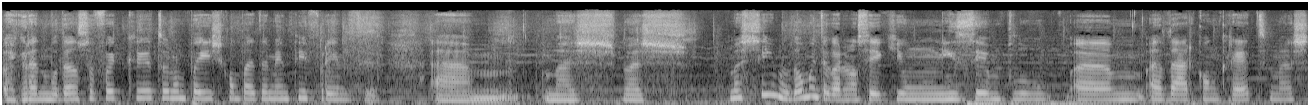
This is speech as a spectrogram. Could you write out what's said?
a grande mudança foi que estou num país completamente diferente. Um, mas, mas, mas sim, mudou muito. Agora não sei aqui um exemplo um, a dar concreto, mas,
